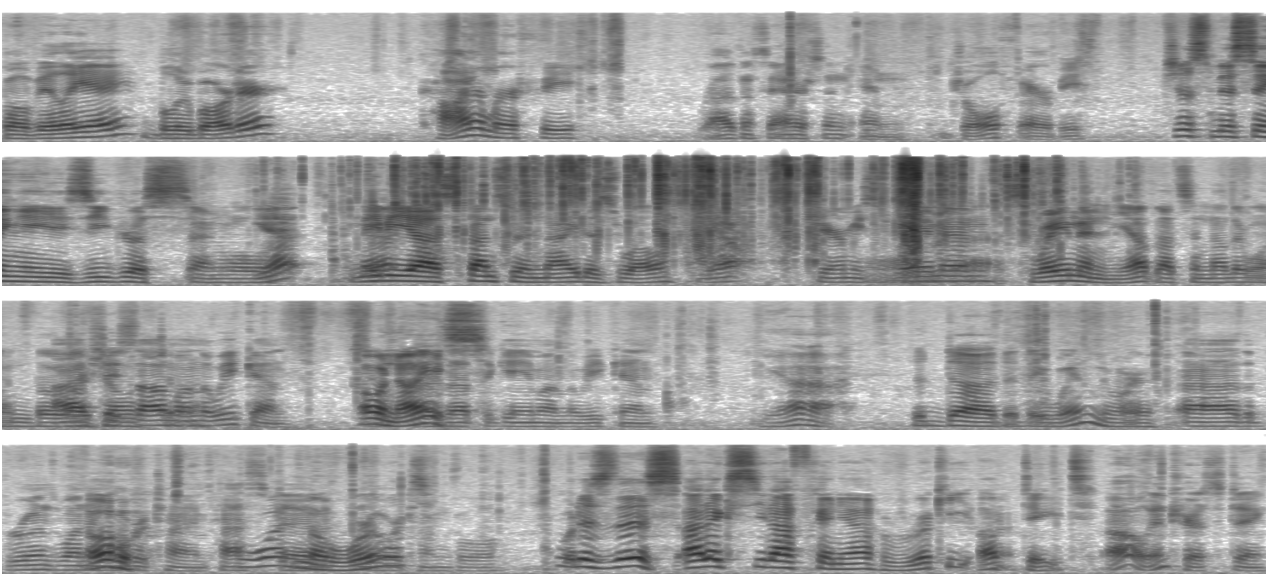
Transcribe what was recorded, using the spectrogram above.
Beauvillier, Blue Border, Connor Murphy, Rasmus Andersson, and Joel Farabee. Just missing a Zegras, and we'll Yeah, maybe uh, Spencer Knight as well. Yeah, Jeremy And, Swayman. uh, Swayman, yep, that's another one. Though I actually don't, saw him uh, on the weekend. Oh, I was nice. at the game on the weekend. Yeah. Did uh, did they win or Uh, the Bruins won Oh, in overtime. Past what in uh, the world? overtime goal. what is this? Alexis Lafreniere rookie update. Oh, interesting.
